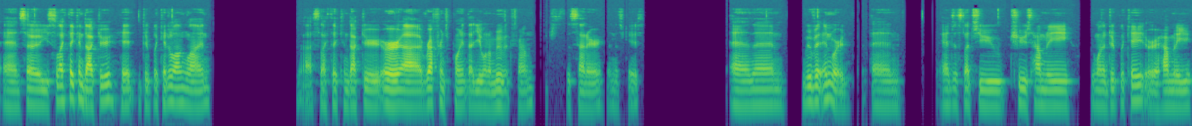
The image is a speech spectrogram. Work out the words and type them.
And so you select the conductor, hit duplicate along line, uh, select the conductor or uh, reference point that you want to move it from, which is the center in this case, and then move it inward. And and just lets you choose how many you want to duplicate or how many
